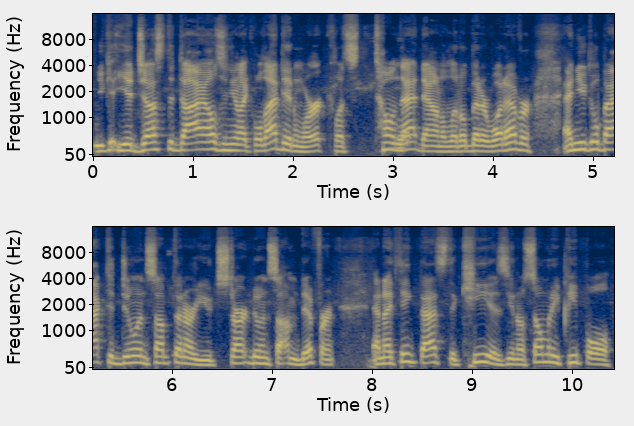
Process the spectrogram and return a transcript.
you, you adjust the dials and you're like well that didn't work. Let's tone that down a little bit or whatever. And you go back to doing something or you start doing something different. And i think that's the key is you know so many people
